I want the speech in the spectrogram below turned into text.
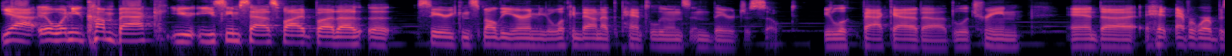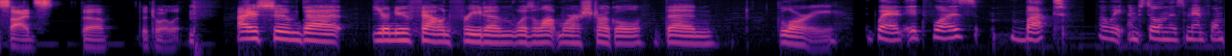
Yeah, when you come back, you you seem satisfied, but uh, uh Seer, you can smell the urine. You're looking down at the pantaloons, and they're just soaked. You look back at uh, the latrine, and uh, hit everywhere besides the the toilet. I assume that your newfound freedom was a lot more struggle than glory. Well, it was, but oh wait, I'm still in this man form.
